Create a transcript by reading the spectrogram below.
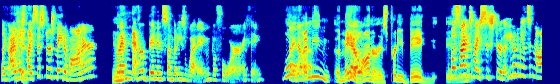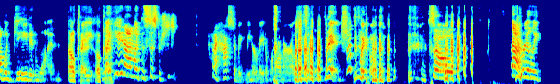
Like I was Yeah. my sister's maid of honor, Mhm. but I've never been in somebody's wedding before, I think. Well, I I mean, a maid know? of honor is pretty big. Besides my sister, though, you know what I mean? It's like an obligated one. okay, Right? okay. Like, you know, I'm like the sister, she kind of has to make me her maid of honor. She's like a bitch. Like, oh. so that really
